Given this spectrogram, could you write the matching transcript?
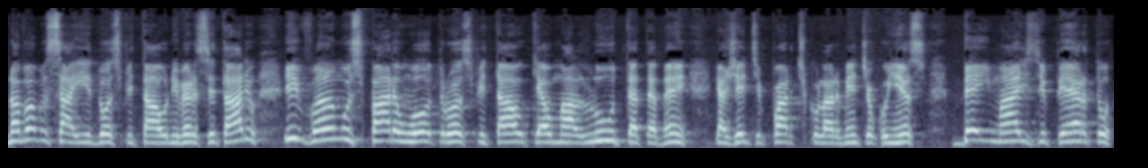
Nós vamos sair do Hospital Universitário e vamos para um outro hospital que é uma luta também, que a gente particularmente eu conheço bem mais de perto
